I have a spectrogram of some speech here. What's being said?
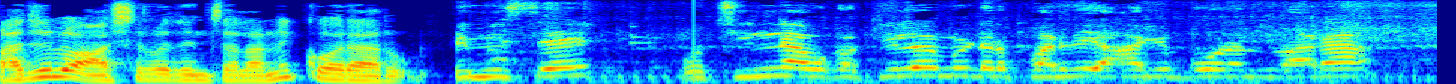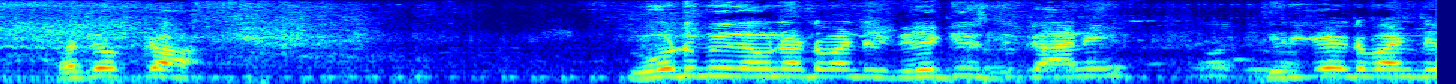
ప్రజలు ఆశీర్వదించాలని కోరారు. చిన్న ఒక కిలోమీటర్ పరిధి ఆగిపోవడం ద్వారా ప్రతి ఒక్క రోడ్డు మీద ఉన్నటువంటి వెహికల్స్ కానీ తిరిగేటువంటి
